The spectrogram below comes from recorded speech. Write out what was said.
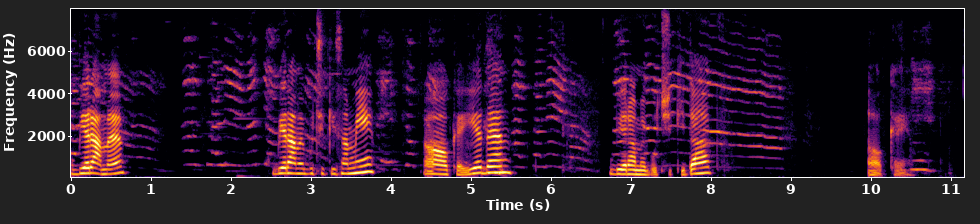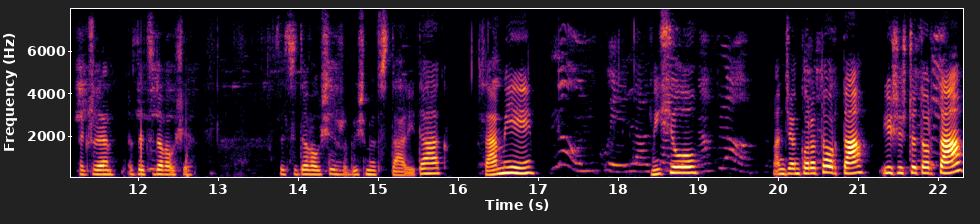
Ubieramy. Ubieramy buciki sami. Okej, jeden. Ubieramy buciki, tak? Okej. Także zdecydował się. Zdecydował się, żebyśmy wstali, tak? Sami. Misiu. Altalena, flop. Mangi ancora torta? Jesz jeszcze torta?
